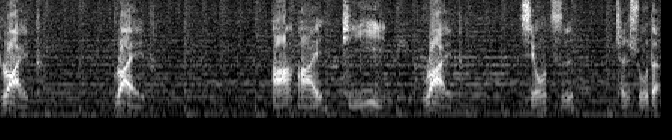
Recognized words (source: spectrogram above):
ripe ripe r i p e ripe 形容词成熟的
